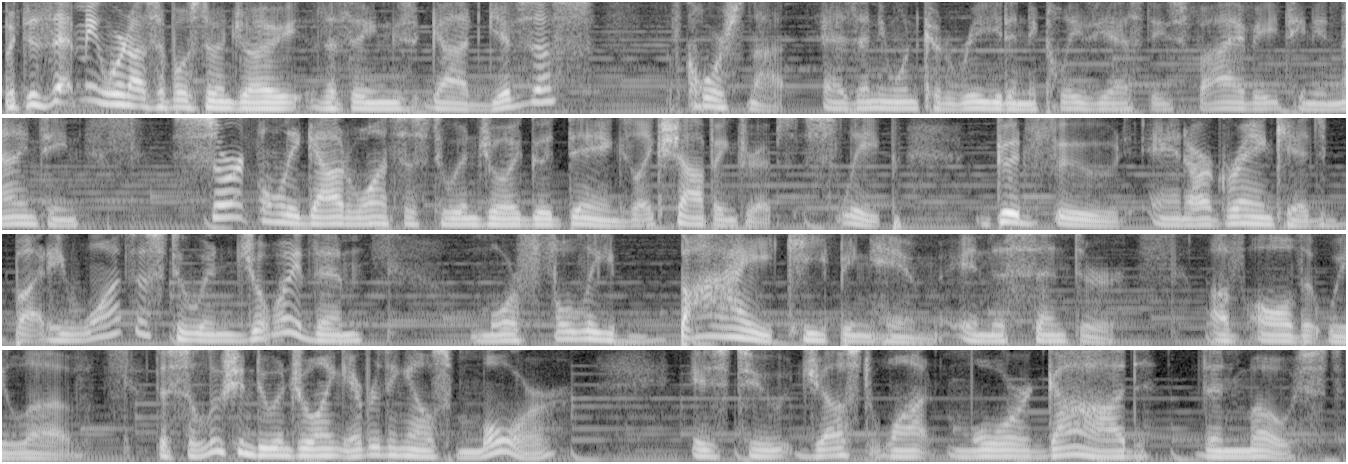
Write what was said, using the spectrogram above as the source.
But does that mean we're not supposed to enjoy the things God gives us? Of course not. As anyone could read in Ecclesiastes 5 18 and 19, certainly God wants us to enjoy good things like shopping trips, sleep, good food, and our grandkids, but He wants us to enjoy them more fully by keeping Him in the center of all that we love. The solution to enjoying everything else more is to just want more God than most.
